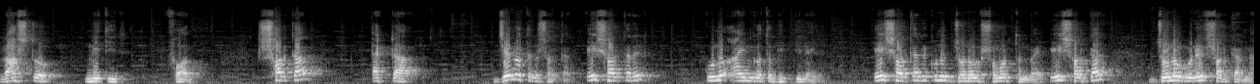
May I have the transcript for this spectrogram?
রাষ্ট্র নীতির ফল। সরকার একটা যেন তেন সরকার। এই সরকারের কোনো আইনগত ভিত্তি নেই। এই সরকারের কোনো জন সমর্থন নাই। এই সরকার জনগণের সরকার না।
